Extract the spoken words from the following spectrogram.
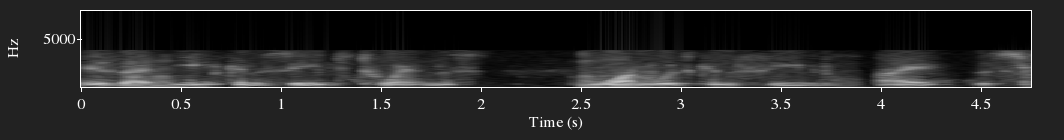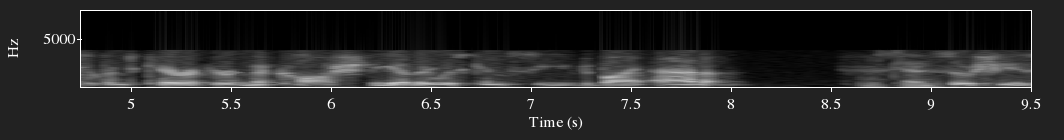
Is that uh-huh. Eve conceived twins? Uh-huh. One was conceived by the serpent character, Nakash. The other was conceived by Adam. Okay. And so she's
